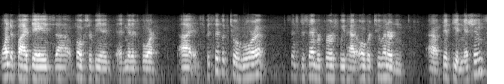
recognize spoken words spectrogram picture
one to five days uh, folks are being admitted for. Uh, specific to Aurora, since December 1st, we've had over 250 admissions.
